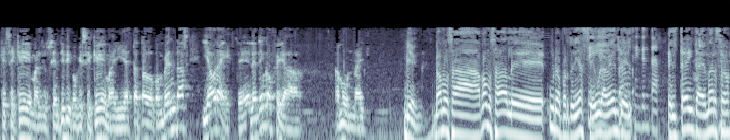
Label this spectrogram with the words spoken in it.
Que se quema, el científico que se quema y está todo con vendas. Y ahora este, ¿eh? le tengo fe a, a Moon Knight. Bien, vamos a vamos a darle una oportunidad Sí, seguramente Vamos el, a intentar. el 30 de marzo.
